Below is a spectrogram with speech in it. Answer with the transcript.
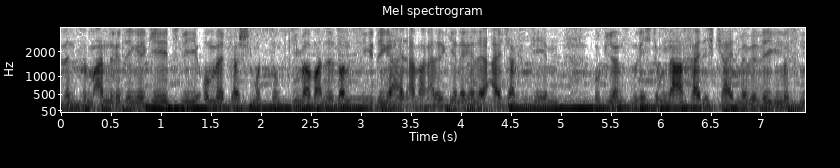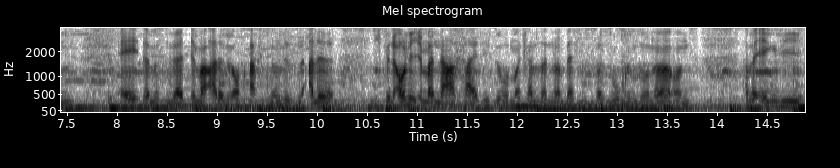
wenn es um andere Dinge geht, wie Umweltverschmutzung, Klimawandel, sonstige Dinge, halt einfach alle generelle Alltagsthemen, wo wir uns in Richtung Nachhaltigkeit mehr bewegen müssen, ey, da müssen wir halt immer alle drauf achten und wir sind alle, ich bin auch nicht immer nachhaltig so, man kann es halt nur am Bestes versuchen so, ne, und, aber irgendwie,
